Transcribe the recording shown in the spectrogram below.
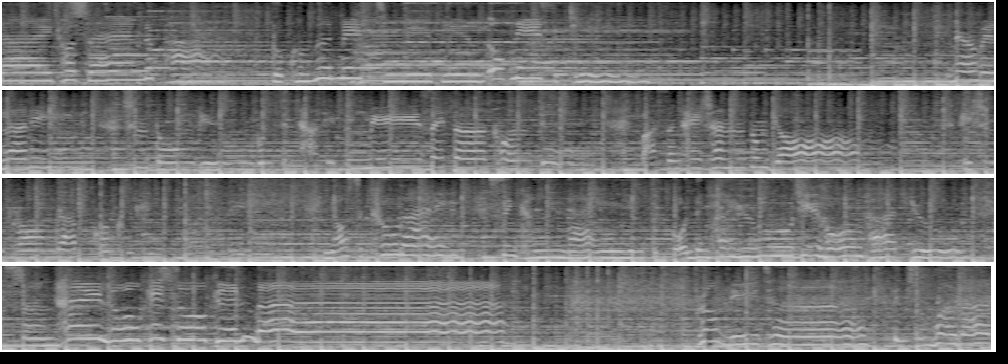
ได้ทอแสงหรือผ่ากลบความมืดมิดที่มีเปลี่ยนโลกนี้สักที 变成我的。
